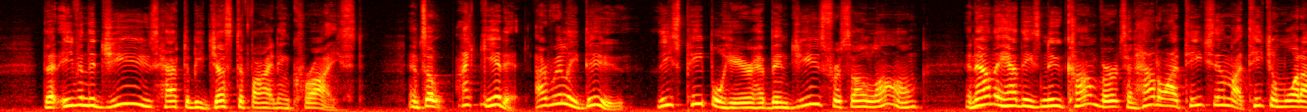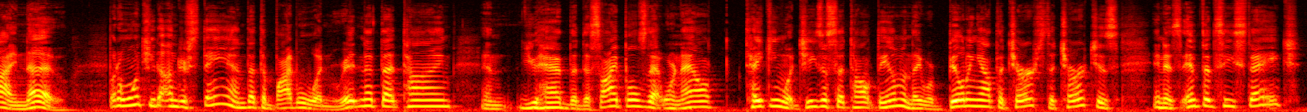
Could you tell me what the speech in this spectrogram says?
that even the Jews have to be justified in Christ. And so I get it. I really do. These people here have been Jews for so long and now they have these new converts, and how do I teach them? I teach them what I know. But I want you to understand that the Bible wasn't written at that time, and you had the disciples that were now taking what Jesus had taught them and they were building out the church. The church is in its infancy stage.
